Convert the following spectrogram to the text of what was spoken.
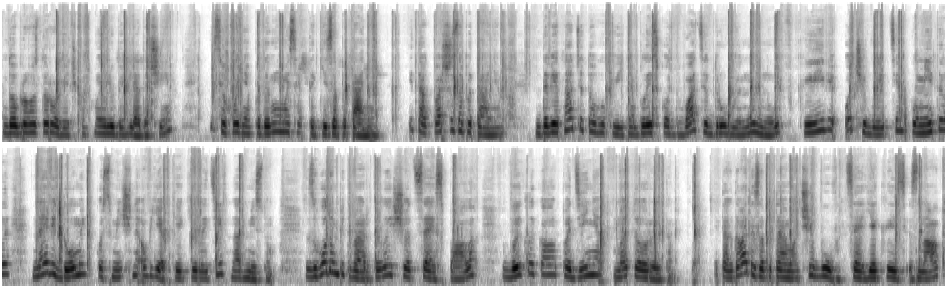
Доброго здоров'ячка, мої любі глядачі. І сьогодні подивимося такі запитання. І так, перше запитання. 19 квітня близько 22.00 в Києві очевидці помітили невідомий космічний об'єкт, який летів над містом. Згодом підтвердили, що цей спалах викликало падіння метеорита. І так, давайте запитаємо, чи був це якийсь знак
